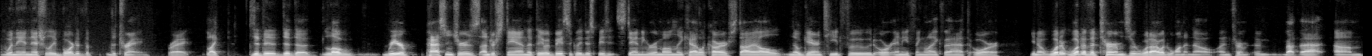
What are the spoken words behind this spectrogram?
when they initially boarded the the train, right? Like did the did the low rear passengers understand that they would basically just be standing room only cattle car style, no guaranteed food or anything like that? Or you know what are what are the terms or what I would want to know in terms about that? Um,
